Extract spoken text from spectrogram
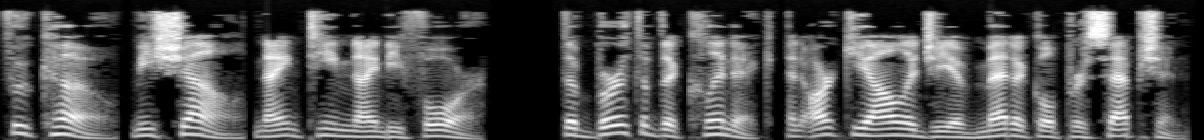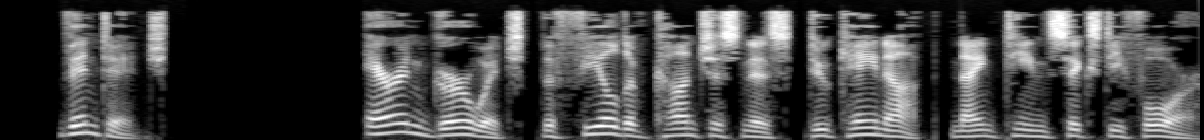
Foucault, Michel 1994. The Birth of the Clinic, An Archaeology of Medical Perception. Vintage. Aron Gurwitsch, The Field of Consciousness, Duquesne UP, 1964.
